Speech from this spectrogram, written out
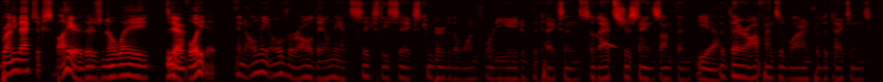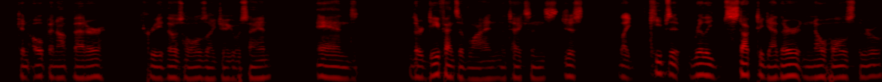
running backs expire. There's no way to Yeah. avoid it. And only overall, they only had 66 compared to the 148 of the Texans. So that's just saying something. Yeah. That their offensive line for the Texans can open up better, create those holes, like Jacob was saying. And their defensive line, the Texans, just like keeps it really stuck together and no holes through.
